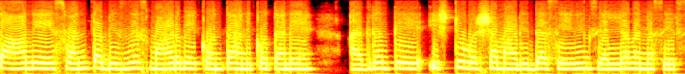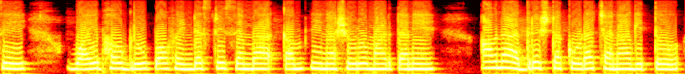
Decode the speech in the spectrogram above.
ತಾನೇ ಸ್ವಂತ ಬಿಸ್ನೆಸ್ ಮಾಡಬೇಕು ಅಂತ ಅನ್ಕೋತಾನೆ. ಅದರಂತೆ ಇಷ್ಟು ವರ್ಷ ಮಾಡಿದ್ದ ಸೇವಿಂಗ್ಸ್ ಎಲ್ಲವನ್ನ ಸೇರಿಸಿ ವೈಭವ್ ಗ್ರೂಪ್ ಆಫ್ ಇಂಡಸ್ಟ್ರೀಸ್ ಎಂಬ ಕಂಪ್ನಿನ ಶುರು ಮಾಡ್ತಾನೆ. ಅವನ ಅದೃಷ್ಟ ಕೂಡ ಚೆನ್ನಾಗಿತ್ತು.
